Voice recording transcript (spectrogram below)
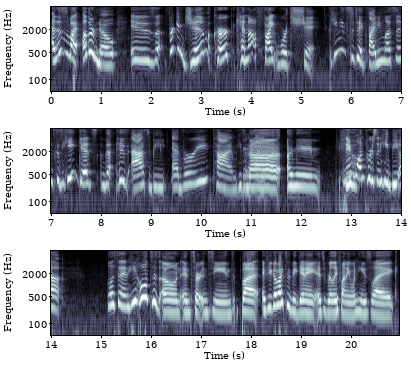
And this is my other note is freaking Jim Kirk cannot fight worth shit. He needs to take fighting lessons because he gets the, his ass beat every time he's in a fight. Nah, I mean, he Name one person he beat up. listen. He holds his own in certain scenes, but if you go back to the beginning, it's really funny when he's like,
